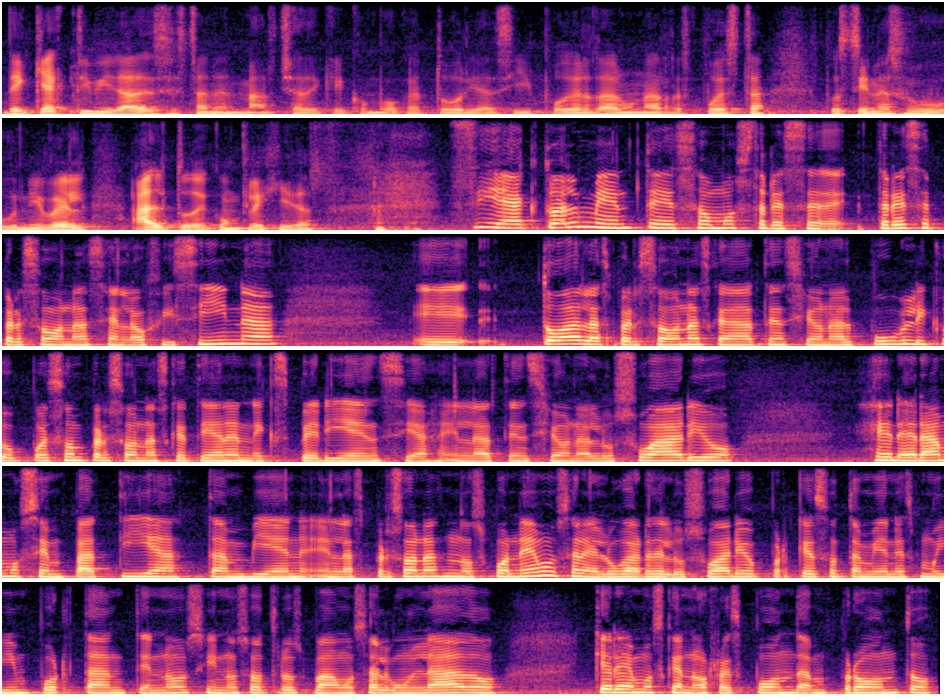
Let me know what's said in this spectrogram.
de qué actividades están en marcha de qué convocatorias y poder dar una respuesta, pues tiene su nivel alto de complejidad. Sí, actualmente somos 13, 13 personas en la oficina. Eh, todas las personas que dan atención al público, pues son personas que tienen experiencia en la atención al usuario. Generamos empatía también en las personas, nos ponemos en el lugar del usuario porque eso también es muy importante, ¿no? Si nosotros vamos a algún lado, queremos que nos respondan pronto.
